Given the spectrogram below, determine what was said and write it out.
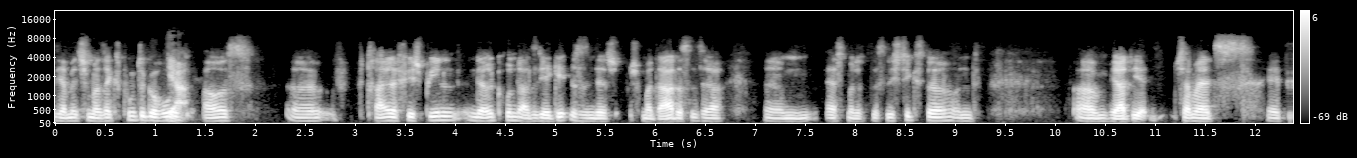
wir haben jetzt schon mal sechs Punkte geholt ja. aus äh, drei oder vier Spielen in der Rückrunde. Also die Ergebnisse sind jetzt schon mal da. Das ist ja ähm, erstmal das, das Wichtigste und ähm, ja, die, ich habe mal jetzt, jetzt,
